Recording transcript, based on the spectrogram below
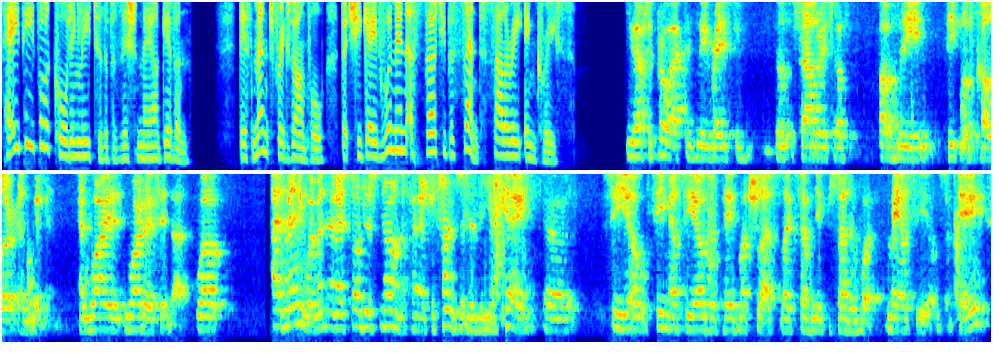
Pay people accordingly to the position they are given. This meant, for example, that she gave women a 30% salary increase you have to proactively raise the, the salaries of, of the people of color and women. And why, why do I say that? Well, I had many women, and I saw just now in the Financial Times that in the UK, uh, CEO, female CEOs are paid much less, like 70% of what male CEOs are paid.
